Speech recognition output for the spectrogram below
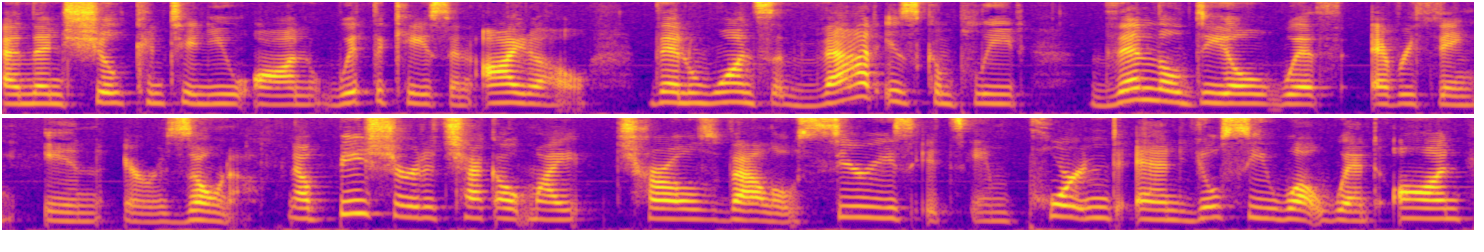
and then she'll continue on with the case in Idaho. Then, once that is complete, then they'll deal with everything in Arizona. Now, be sure to check out my Charles Vallow series. It's important, and you'll see what went on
